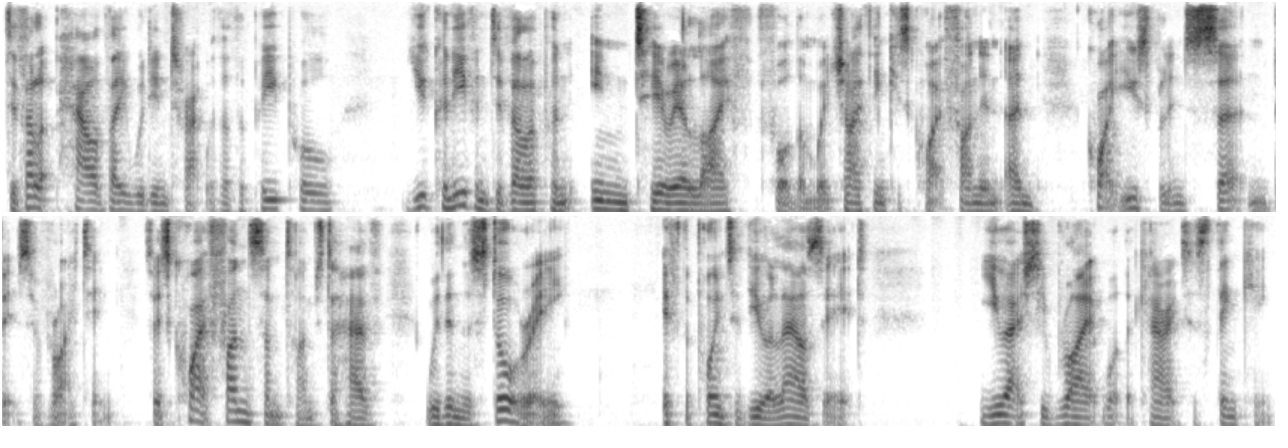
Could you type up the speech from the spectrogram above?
develop how they would interact with other people. You can even develop an interior life for them, which I think is quite fun and, and quite useful in certain bits of writing. So it's quite fun sometimes to have within the story, if the point of view allows it, you actually write what the character's thinking.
